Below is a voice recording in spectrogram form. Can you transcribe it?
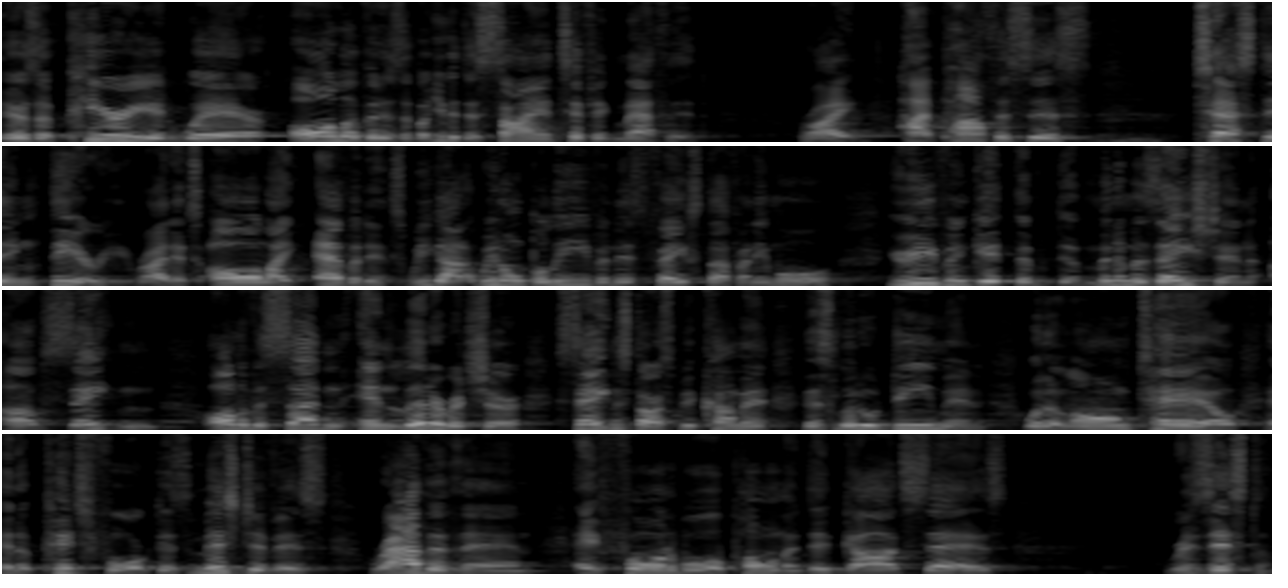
there's a period where all of it is about, you get the scientific method, right? Hypothesis, testing, theory, right? It's all like evidence. We, got, we don't believe in this faith stuff anymore. You even get the, the minimization of Satan. All of a sudden, in literature, Satan starts becoming this little demon with a long tail and a pitchfork that's mischievous rather than a formidable opponent that God says, resist him.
